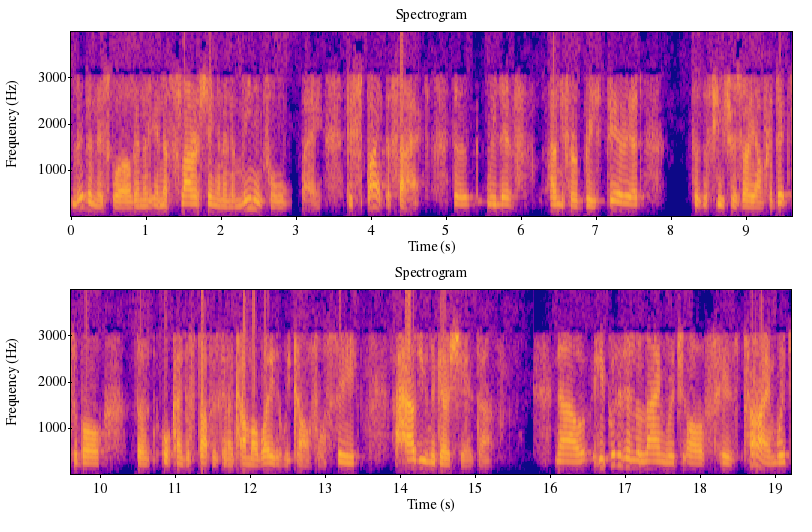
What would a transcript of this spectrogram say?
live in this world in a, in a flourishing and in a meaningful way, despite the fact that we live only for a brief period, that the future is very unpredictable, that all kinds of stuff is going to come our way that we can't foresee. How do you negotiate that? Now, he put it in the language of his time, which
